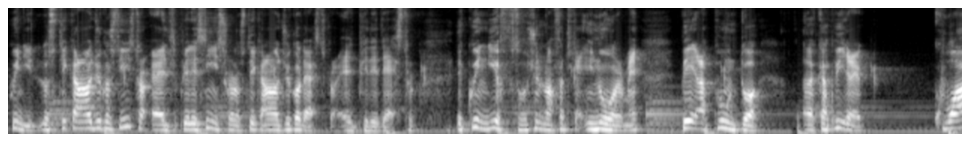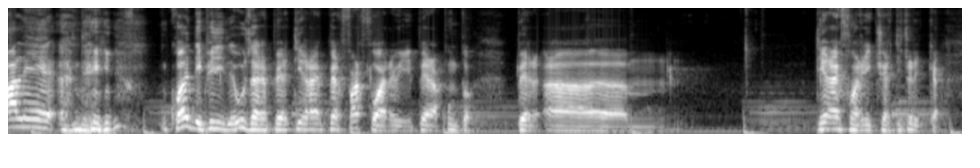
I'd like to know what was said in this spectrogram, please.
Quindi lo stick analogico sinistro è il piede sinistro, lo stick analogico destro è il piede destro. E quindi io sto facendo una fatica enorme per appunto uh, capire quale dei, quale dei, piedi devo usare per, tirare, per far fuori, per appunto, per uh, tirare fuori certi trick.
